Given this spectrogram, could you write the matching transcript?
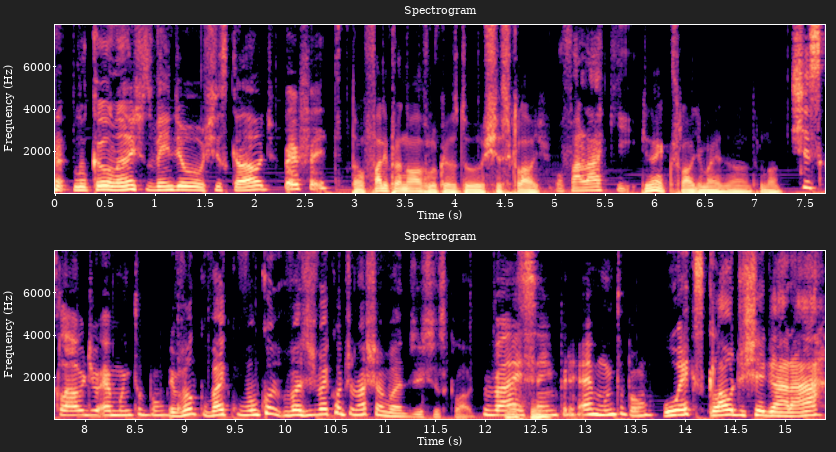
Lucão Lanches vende o X Cloud. Perfeito. então fale pra nós, Lucas, do X Cláudio. Vou falar aqui. Que não é X Cláudio mais, não é outro nome. X Cláudio é muito bom. E vamos- vai, vamos- a gente vai continuar chamando de X Cloud. Vai, É, sim. sempre. É muito bom. O xCloud chegará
